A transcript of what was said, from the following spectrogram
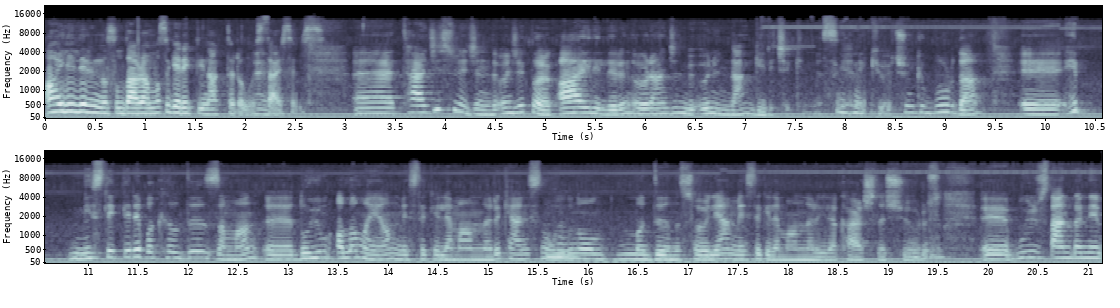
ailelerin nasıl davranması gerektiğini aktaralım Evet. isterseniz. Ee, tercih sürecinde öncelikli olarak ailelerin öğrencinin bir önünden geri çekilmesi gerekiyor. Çünkü burada e, hep mesleklere bakıldığı zaman e, doyum alamayan meslek elemanları, kendisine uygun olmadığını söyleyen meslek elemanlarıyla karşılaşıyoruz. E, bu yüzden de hani,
